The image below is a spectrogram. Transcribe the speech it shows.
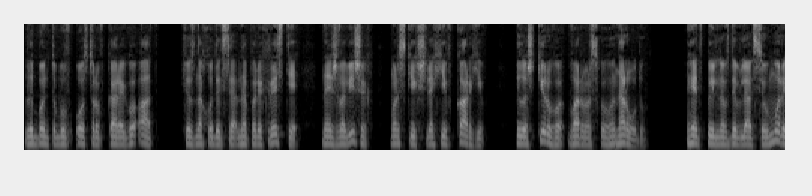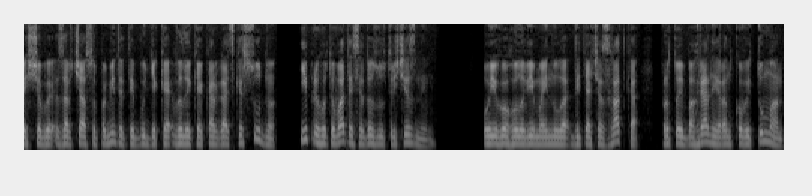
Либонь, то був остров Карегоат, що знаходився на перехресті найжвавіших морських шляхів каргів, білошкірого варварського народу. Гет пильно вдивлявся у море, щоб завчасу помітити будь-яке велике каргатське судно і приготуватися до зустрічі з ним. У його голові майнула дитяча згадка про той багряний ранковий туман,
